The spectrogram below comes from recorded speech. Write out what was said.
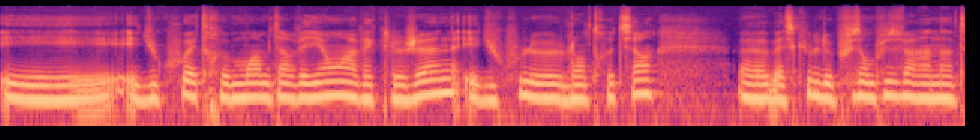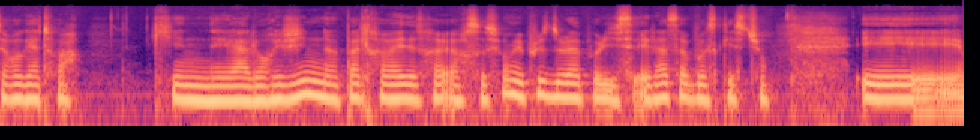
et, du coup être moins bienveillant avec le jeune et du coup l'entretien euh, bascule de plus en plus vers un interrogatoire qui n'est à l'origine pas le travail des travailleurs sociaux mais plus de la police. Et là ça pose question. Et,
